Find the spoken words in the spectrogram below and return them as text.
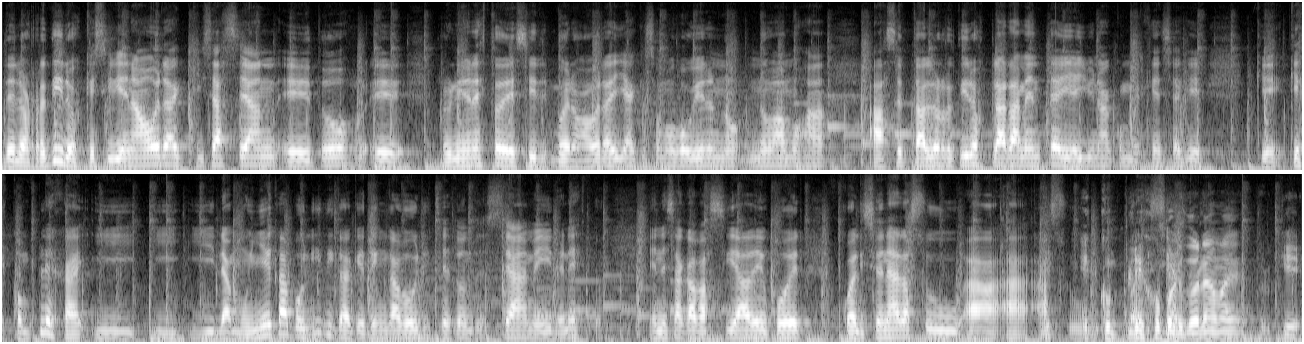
de los retiros, que si bien ahora quizás sean eh, todos eh, reunidos en esto de decir, bueno, ahora ya que somos gobierno no, no vamos a, a aceptar los retiros, claramente ahí hay una convergencia que, que- que es compleja y, y- y la muñeca política que tenga Boris es donde se va a medir en esto, en esa capacidad de poder coalicionar a su... A, a- a su Es complejo, coalición. perdóname, porque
